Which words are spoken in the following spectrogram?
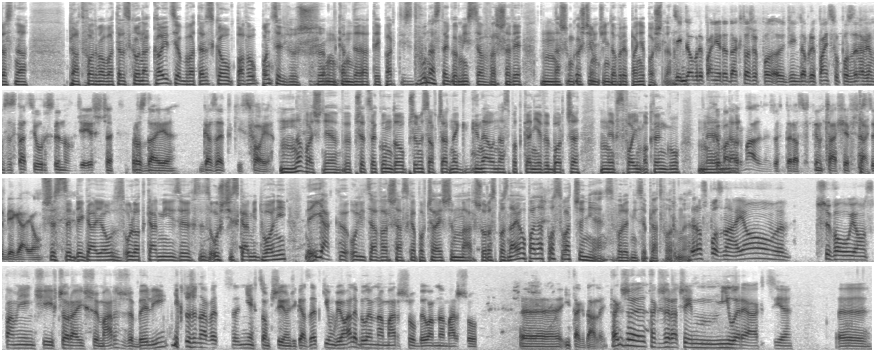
Czas na Platformę Obywatelską, na Koalicję Obywatelską. Paweł Poncyliusz, kandydat tej partii z 12 miejsca w Warszawie. Naszym gościem. Dzień dobry, panie pośle. Dzień dobry, panie redaktorze. Dzień dobry państwu. Pozdrawiam ze stacji Ursynów, gdzie jeszcze rozdaję gazetki swoje. No właśnie, przed sekundą Przemysław Czarnek gnał na spotkanie wyborcze w swoim okręgu. Chyba na... normalne, że teraz w tym czasie wszyscy tak, biegają. Wszyscy biegają z ulotkami, z, z uściskami dłoni. Jak ulica Warszawska po wczorajszym marszu? Rozpoznają pana posła, czy nie, zwolennicy Platformy? Rozpoznają przywołują z pamięci wczorajszy marsz, że byli. Niektórzy nawet nie chcą przyjąć gazetki, mówią, ale byłem na marszu, byłam na marszu e, i tak dalej. Także, także raczej miłe reakcje. E,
